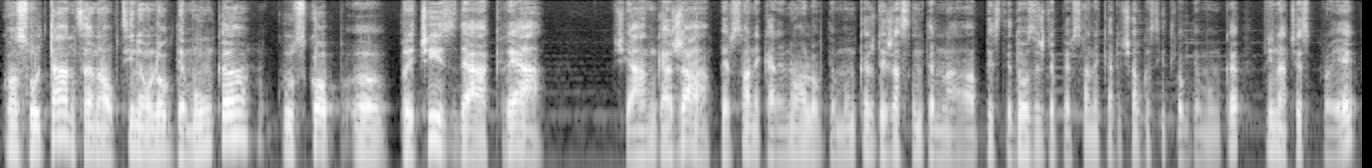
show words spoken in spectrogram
consultanță în a obține un loc de muncă cu scop uh, precis de a crea și a angaja persoane care nu au loc de muncă și deja suntem la peste 20 de persoane care și-au găsit loc de muncă prin acest proiect.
